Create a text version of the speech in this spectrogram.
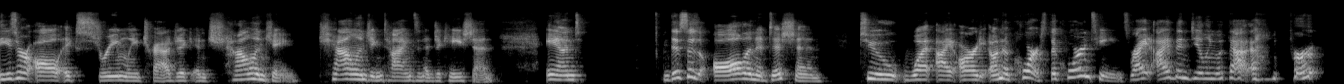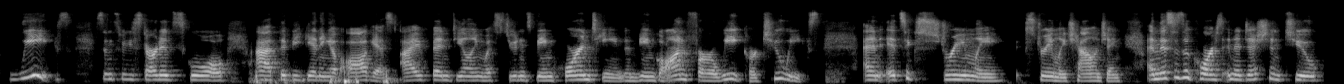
These are all extremely tragic and challenging, challenging times in education. And this is all in addition to what I already, and of course, the quarantines, right? I've been dealing with that for weeks since we started school at the beginning of August. I've been dealing with students being quarantined and being gone for a week or two weeks. And it's extremely, extremely challenging. And this is, of course, in addition to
